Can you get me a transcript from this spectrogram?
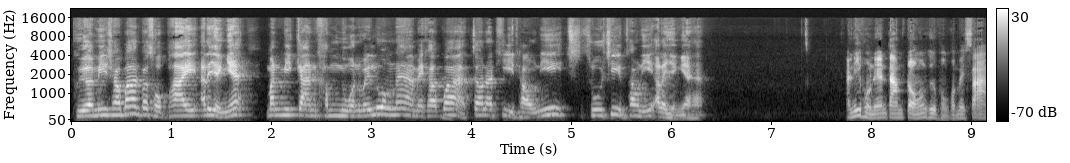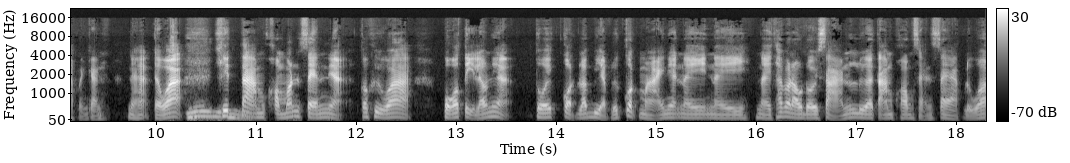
เผื่อมีชาวบ้านประสบภัย อะไรอย่างเงี้ย มันมีการคำนวณไว้ล่วงหน้าไหมครับว่าเจ้าหน้าที่เท่านี้ชูชีพเท่านี้อะไรอย่างเงี้ยฮะ อันนี้ผมเรียนตามตรงก็คือผมก็ไม่ทราบเหมือนกันนะฮะแต่ว่าคิดตาม common sense เนี่ยก็คือว่าปกติแล้วเนี่ยโดยกฎระเบียบหรือกฎหมายเนี่ยในในในถ้าเราโดยสารเรือตามคลองแสนแสบ หรือว่า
